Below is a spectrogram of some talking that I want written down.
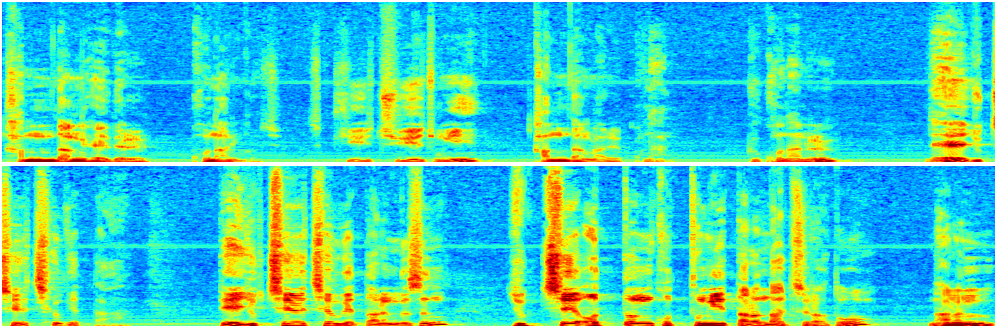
감당해야 될 고난인 거죠. 특히 주의 종이 감당할 고난. 그 고난을 내 육체에 채우겠다. 내 육체에 채우겠다는 것은 육체에 어떤 고통이 따른다 할지라도 나는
